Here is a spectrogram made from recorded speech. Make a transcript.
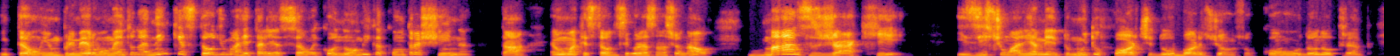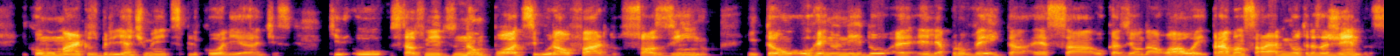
Então, em um primeiro momento, não é nem questão de uma retaliação econômica contra a China, tá? É uma questão de segurança nacional. Mas já que existe um alinhamento muito forte do Boris Johnson com o Donald Trump, e como o Marcos brilhantemente explicou ali antes, que os Estados Unidos não pode segurar o fardo sozinho, então o Reino Unido é, ele aproveita essa ocasião da Huawei para avançar em outras agendas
